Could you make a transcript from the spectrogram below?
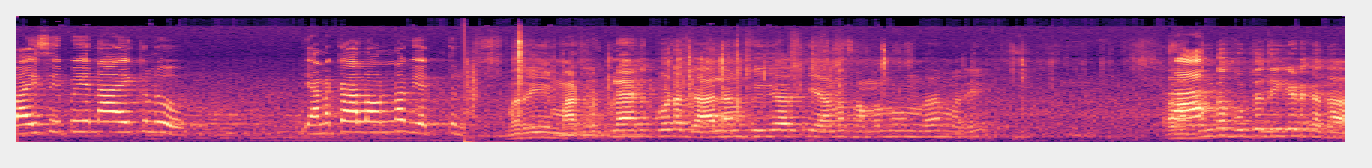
వైసీపీ నాయకులు వెనకాల ఉన్న వ్యక్తులు. మరి మటర్ ప్లాన్ కూడా గాలి ఎంపీ గారికి ఏమైనా సంబంధం ఉందా మరి? ఫుడ్ దిగాడు కదా.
